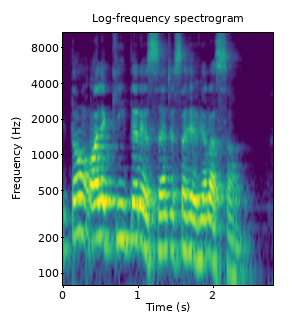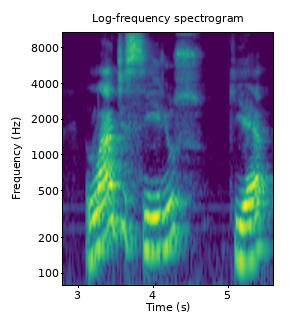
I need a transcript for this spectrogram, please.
Então, olha que interessante essa revelação. Lá de Sirius, que é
